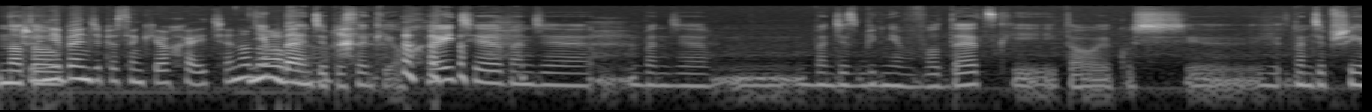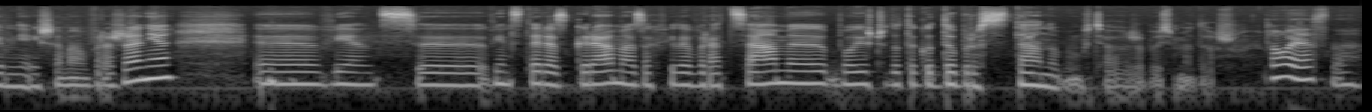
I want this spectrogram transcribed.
No Czyli to nie będzie piosenki o hejcie. No nie dobra. będzie piosenki o hejcie, będzie, będzie, będzie Zbigniew Wodecki i to jakoś e, będzie przyjemniejsze, mam wrażenie. E, Więc, e, więc teraz gramy, a za chwilę wracamy, bo jeszcze do tego dobrostanu bym chciała, żebyśmy doszły. O, jasne.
